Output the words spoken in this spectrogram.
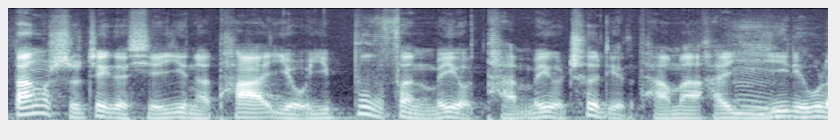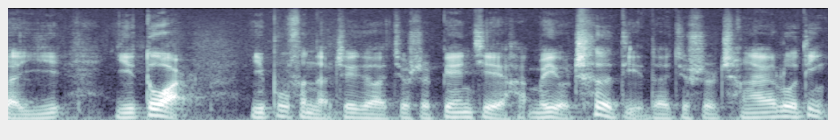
当时这个协议呢，它有一部分没有谈，没有彻底的谈完，还遗留了一一段儿一部分的这个就是边界还没有彻底的，就是尘埃落定。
